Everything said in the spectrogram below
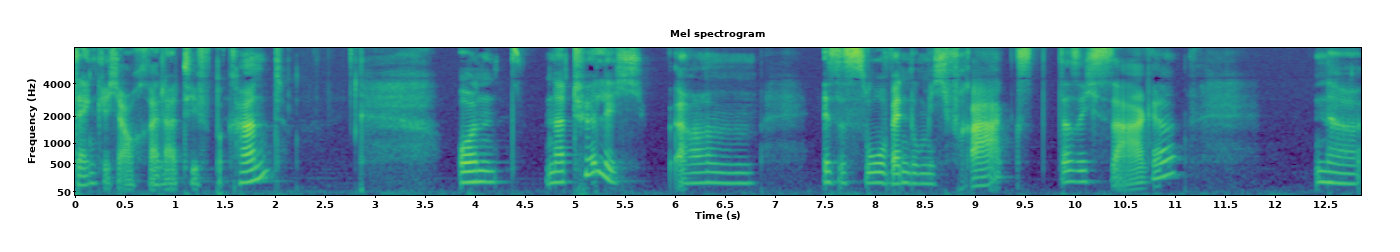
denke ich, auch relativ bekannt. Und natürlich ähm, ist es so, wenn du mich fragst, dass ich sage, eine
